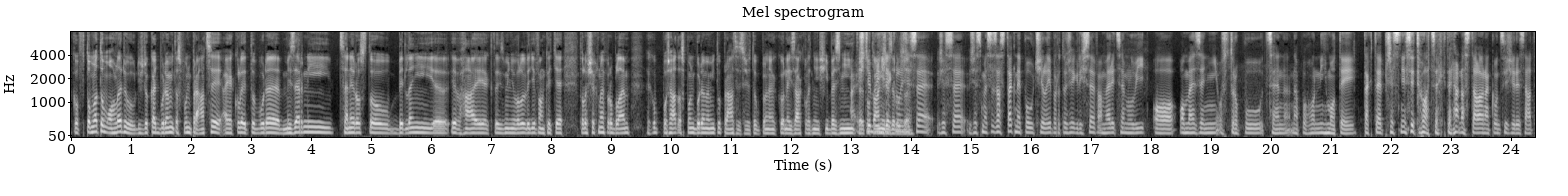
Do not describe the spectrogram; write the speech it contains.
jako v tomhle ohledu, když dokud budeme mít aspoň práci a jakkoliv to bude mizerný, ceny rostou, bydlení je, je v háji, jak tady zmiňovali lidi v anketě, tohle všechno je problém, jako pořád aspoň budeme mít tu práci, což je to úplně jako nejzákladnější, bez ní A to je ještě totální bych řekl, že, se, že, se, že jsme se zas tak nepoučili, protože když se v Americe mluví o omezení, o stropu cen na pohonné hmoty, tak to je přesně situace, která nastala na konci 60.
